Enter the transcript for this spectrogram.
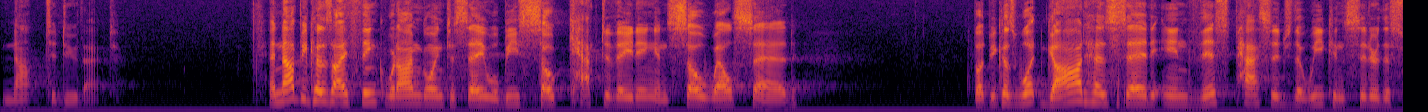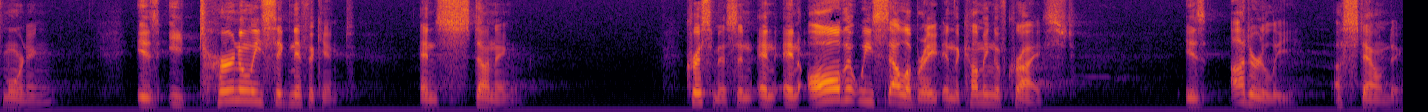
not to do that. And not because I think what I'm going to say will be so captivating and so well said but because what God has said in this passage that we consider this morning is eternally significant and stunning. Christmas and, and, and all that we celebrate in the coming of Christ is utterly astounding.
